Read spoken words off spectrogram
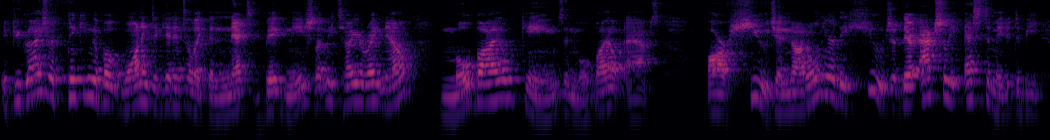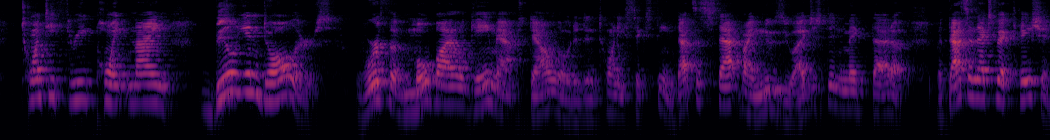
if you guys are thinking about wanting to get into like the next big niche, let me tell you right now, mobile games and mobile apps are huge. And not only are they huge, they're actually estimated to be $23.9 billion worth of mobile game apps downloaded in 2016. That's a stat by Newzoo. I just didn't make that up. But that's an expectation,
